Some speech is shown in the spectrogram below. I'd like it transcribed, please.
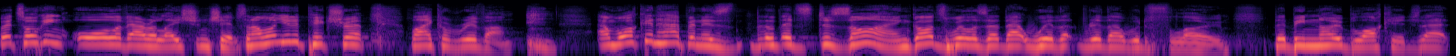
we're talking all of our relationships. And I want you to picture it like a river. And what can happen is it's designed, God's will is that that river would flow. There'd be no blockage, that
